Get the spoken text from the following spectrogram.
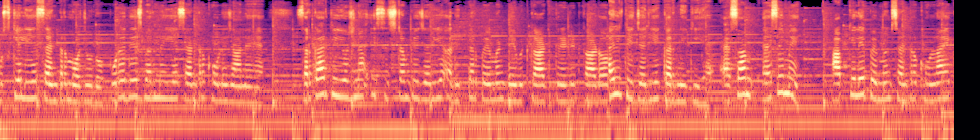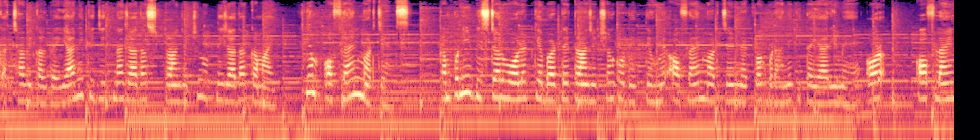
उसके लिए सेंटर मौजूद हो। पूरे देश भर में ये सेंटर खोले जाने हैं। सरकार की योजना इस सिस्टम के ज़रिए अधिकतर payment debit card, credit card और मोबाइल के ज़रिए करने की है। ऐसा, ऐसे में आपके लिए पेमेंट सेंटर खोलना एक अच्छा विकल्प है, यानी कि जितना ज़्यादा ट्रांजेक्शन, उतनी ज़्यादा कमाई। हम offline merchants. Company digital wallet के बढ़ते ट्रांजैक्शन को देखते हुए ऑफलाइन मर्चेंट नेटवर्क बढ़ाने की तैयारी में है और ऑफलाइन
